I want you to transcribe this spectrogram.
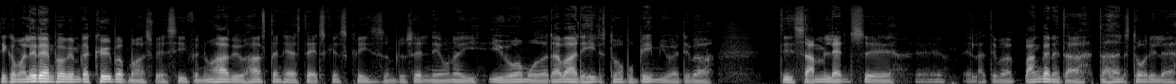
Det kommer lidt an på, hvem der køber dem også, vil jeg sige. For nu har vi jo haft den her statsgældskrise, som du selv nævner i, i øvrigt. Der var det helt store problem jo, at det var det samme lands, øh, øh, eller det var bankerne, der, der havde en stor del af,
